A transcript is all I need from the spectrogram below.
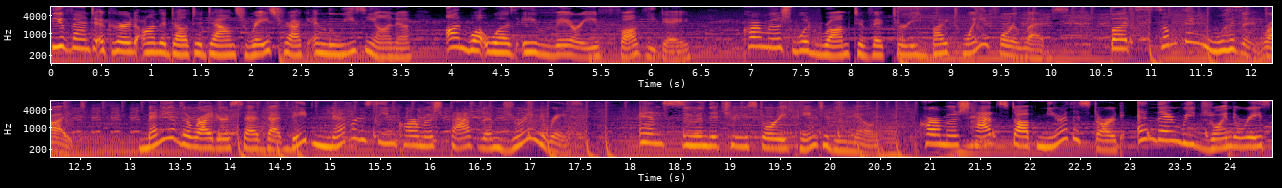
The event occurred on the Delta Downs racetrack in Louisiana on what was a very foggy day. Carmouche would romp to victory by 24 lengths, but something wasn't right. Many of the riders said that they'd never seen Carmouche pass them during the race, and soon the true story came to be known. Carmouche had stopped near the start and then rejoined the race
